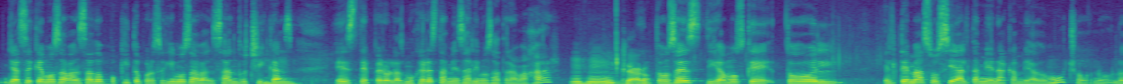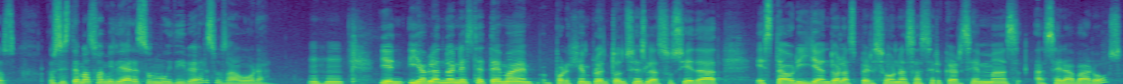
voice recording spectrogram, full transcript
ya sé que hemos avanzado poquito, pero seguimos avanzando, chicas, este, pero las mujeres también salimos a trabajar. claro. Entonces, digamos que todo el, el tema social también ha cambiado mucho, ¿no? Los, los sistemas familiares son muy diversos ahora. Y, hablando en este tema, por ejemplo, entonces la sociedad está orillando a las personas a acercarse más a ser avaros,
